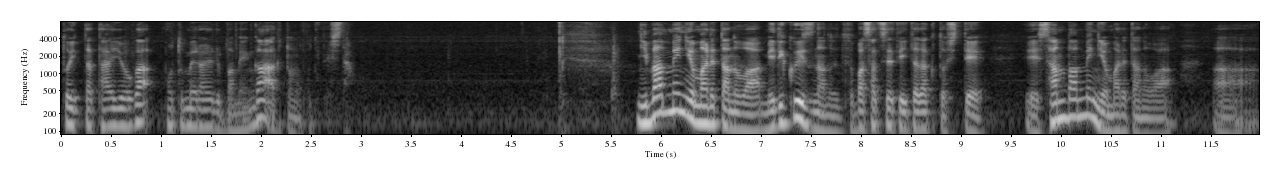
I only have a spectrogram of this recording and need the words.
といった対応が求められる場面があるとのことでした。2番目に読まれたのはメディクイズなので飛ばさせていただくとして3番目に読まれたのはあ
